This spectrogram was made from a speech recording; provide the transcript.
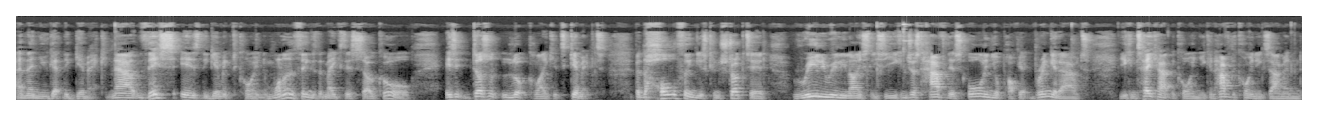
And then you get the gimmick. Now this is the gimmicked coin. And one of the things that makes this so cool is it doesn't look like it's gimmicked. But the whole thing is constructed really, really nicely. So you can just have this all in your pocket, bring it out. You can take out the coin, you can have the coin examined,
